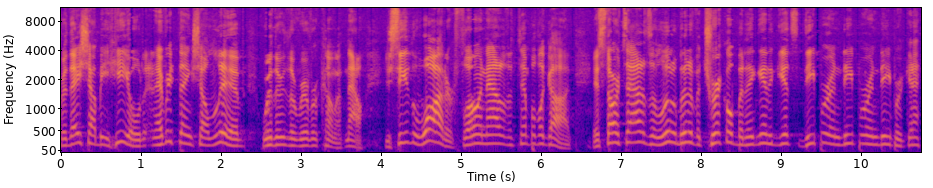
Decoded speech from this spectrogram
for they shall be healed, and everything shall live whither the river cometh. Now, you see the water flowing out of the temple of God. It starts out as a little bit of a trickle, but again it gets deeper and deeper and deeper. Okay?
